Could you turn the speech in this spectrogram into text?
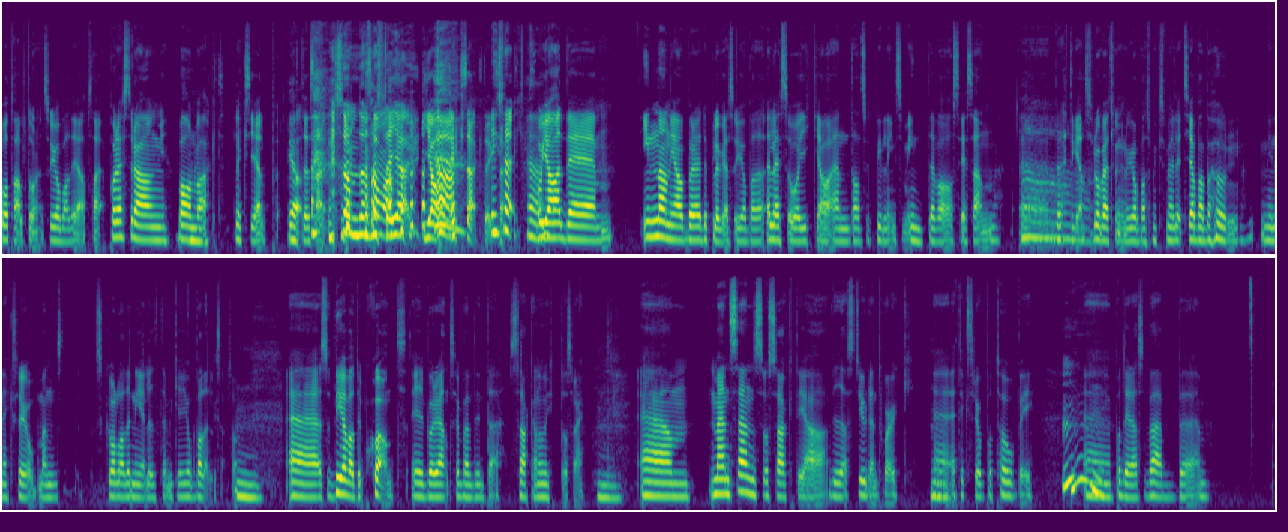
två och ett halvt åren så jobbade jag så här, på restaurang, barnvakt, läxhjälp. Ja. Lite så här. Som de flesta gör. Ja, exakt. exakt. Exakt. Ja. Och jag hade, mm, innan jag började plugga så, jobbade, eller så gick jag en dansutbildning som inte var CSN eh, berättigad. Så då var jag tvungen att jobba så mycket som möjligt. Så jag bara behöll min extra jobb men skalade ner lite hur mycket jag jobbade. Liksom, så. Mm. Eh, så det var typ skönt i början så jag behövde inte söka något nytt och sådär. Mm. Ehm, men sen så sökte jag via Student Work Mm. eh, ett extrajobb på Tobii. Mm. Eh, på deras webb... Eh,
